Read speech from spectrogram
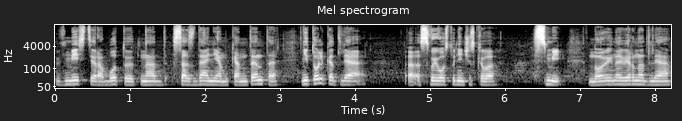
вместе работают над созданием контента не только для э, своего студенческого СМИ, но и, наверное, для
